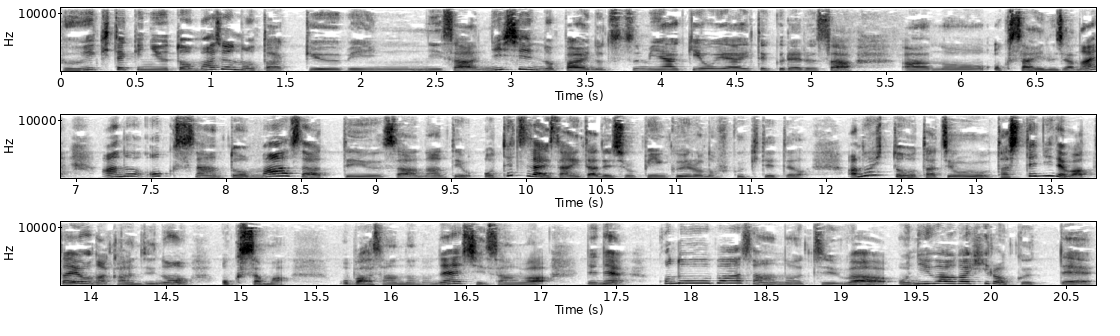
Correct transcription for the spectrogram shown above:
雰囲気的に言うと魔女の宅急便にさニシンのパイの包み焼きを焼いてくれるさあの奥さんいるじゃない？あの奥さんとマーサっていうさなんていうお手伝いさんいたでしょ？ピンク色の服着ててあの人たちを足して2で割ったような感じの奥様おばあさんなのね C さんは。でねこのおばあさんのうちはお庭が広くって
